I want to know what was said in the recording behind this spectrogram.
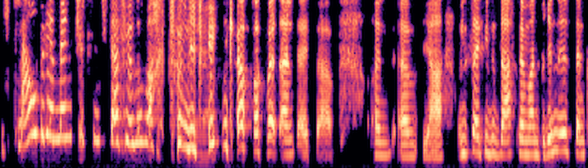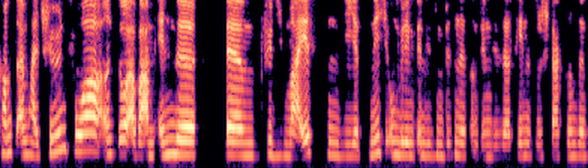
ich glaube, der Mensch ist nicht dafür gemacht, so einen niedrigen ja. Körperfettanteil zu haben. Und ähm, ja, und es ist halt, wie du sagst, wenn man drin ist, dann kommt es einem halt schön vor und so, aber am Ende ähm, für die meisten, die jetzt nicht unbedingt in diesem Business und in dieser Szene so stark drin sind,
